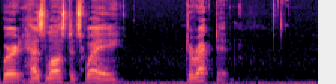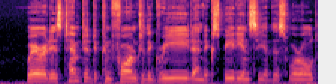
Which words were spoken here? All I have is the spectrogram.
Where it has lost its way, direct it. Where it is tempted to conform to the greed and expediency of this world,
